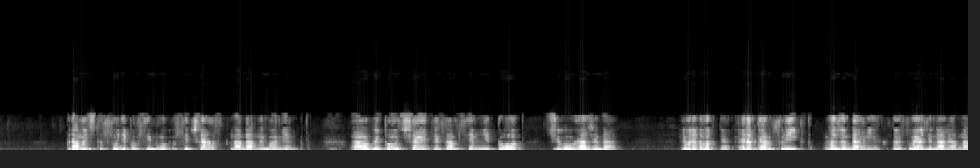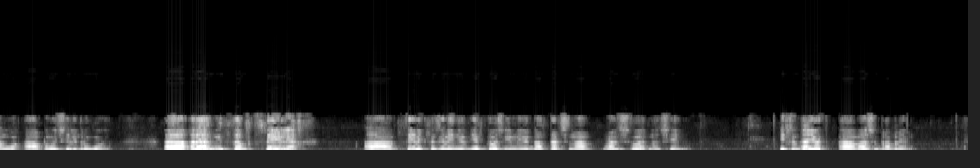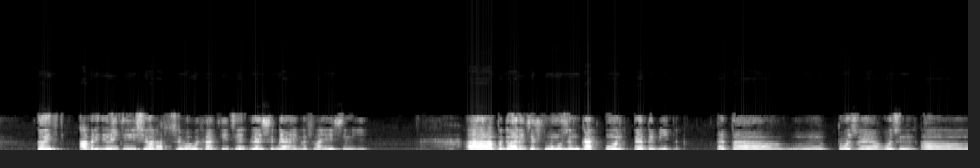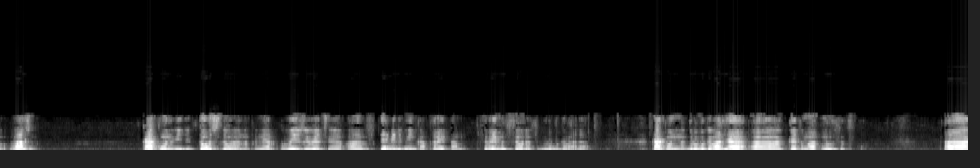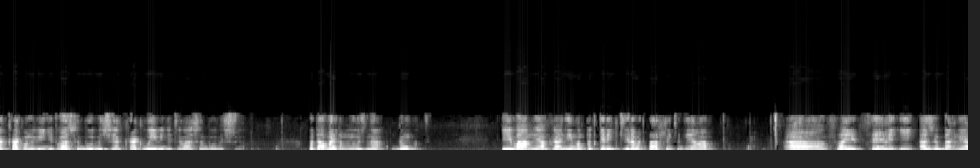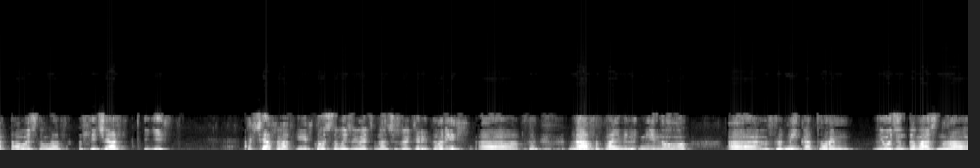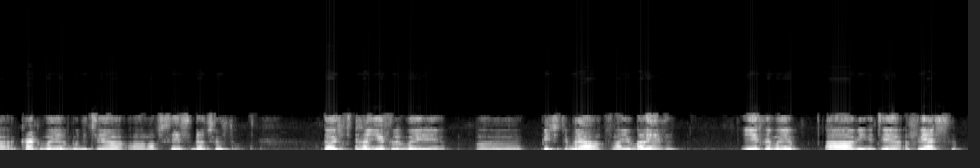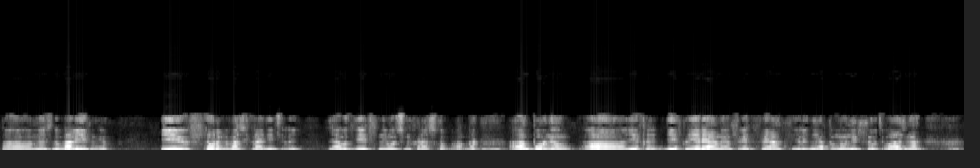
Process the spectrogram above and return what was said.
Потому что, судя по всему, сейчас, на данный момент, вы получаете совсем не то, чего вы ожидали. И вот это вот, этот конфликт в ожиданиях, то есть вы ожидали одного, а получили другое, э, разница в целях, а цели, к сожалению, здесь тоже имеют достаточно большое отношение, и создает э, вашу проблему. То есть, Определите еще раз, чего вы хотите для себя и для своей семьи. А, поговорите с мужем, как он это видит. Это ну, тоже очень э, важно. как он видит то, что, например, вы живете э, с теми людьми, которые там все время ссорятся, грубо говоря. Как он, грубо говоря, э, к этому относится. Как он видит ваше будущее, как вы видите ваше будущее. Вот об этом нужно думать. И вам необходимо подкорректировать, по сути дела, э, свои цели и ожидания от того, что у вас сейчас есть. А сейчас у вас есть то, что вы живете на чужой территории, э, да, со своими людьми, но э, с людьми, которым не очень-то важно, как вы будете вообще себя чувствовать. То есть, если вы э, пишете про свою болезнь, и если вы э, видите связь э, между болезнью и ссорами ваших родителей, я вот здесь не очень хорошо, правда, а, понял, а, если, если реальная связь, связь или нет, ну не суть, важно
